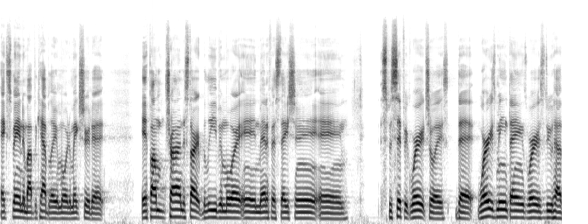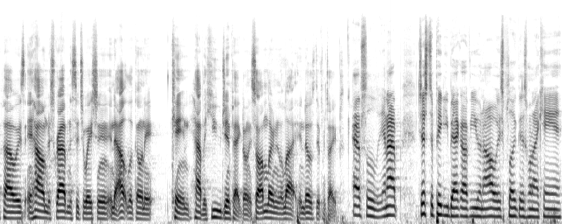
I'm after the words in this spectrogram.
expanding my vocabulary more to make sure that if i'm trying to start believing more in manifestation and specific word choice that words mean things words do have powers and how i'm describing the situation and the outlook on it can have a huge impact on it so i'm learning a lot in those different types Absolutely. And I just to piggyback off you, and I always plug this when I can.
